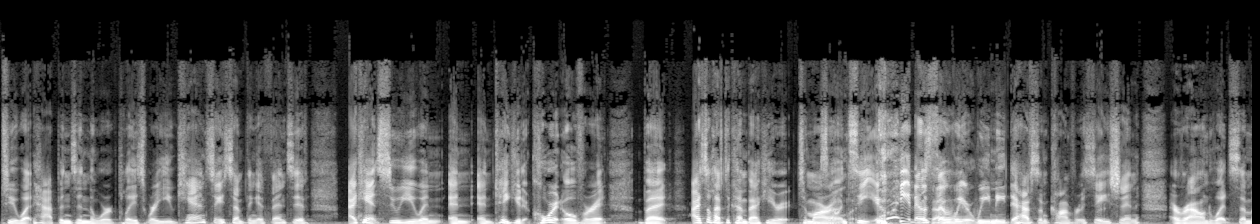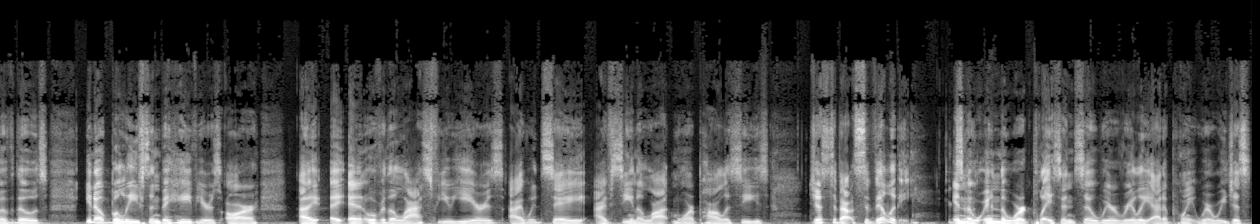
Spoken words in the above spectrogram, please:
to what happens in the workplace where you can say something offensive i can't sue you and and, and take you to court over it but i still have to come back here tomorrow exactly. and see you you know exactly. so we we need to have some conversation around what some of those you know beliefs and behaviors are I, I, and over the last few years i would say i've seen a lot more policies just about civility Exactly. in the in the workplace and so we're really at a point where we just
